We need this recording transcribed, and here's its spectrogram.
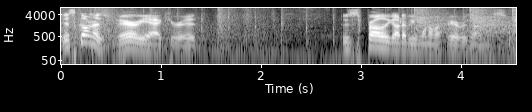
This gun is very accurate. This is probably got to be one of my favorite guns.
